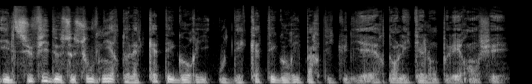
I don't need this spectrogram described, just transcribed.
Il suffit de se souvenir de la catégorie ou des catégories particulières dans lesquelles on peut les ranger.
